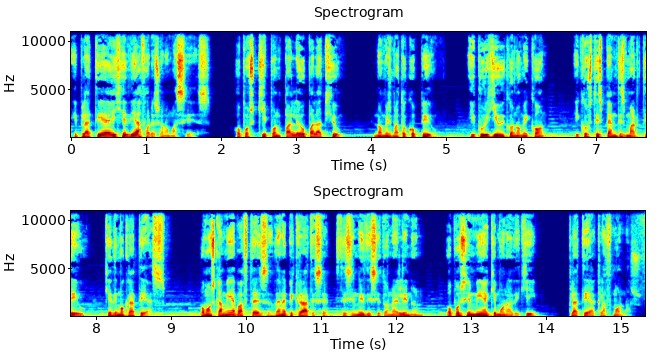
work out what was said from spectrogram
η πλατεία είχε διάφορες ονομασίες, όπως κήπων Παλαιού Παλατιού, Νομισματοκοπίου, Υπουργείου Οικονομικών, 25η Μαρτίου και Δημοκρατίας. Όμως καμία από αυτές δεν επικράτησε στη συνείδηση των Ελλήνων, όπως η μία και μοναδική πλατεία Κλαθμόνος.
